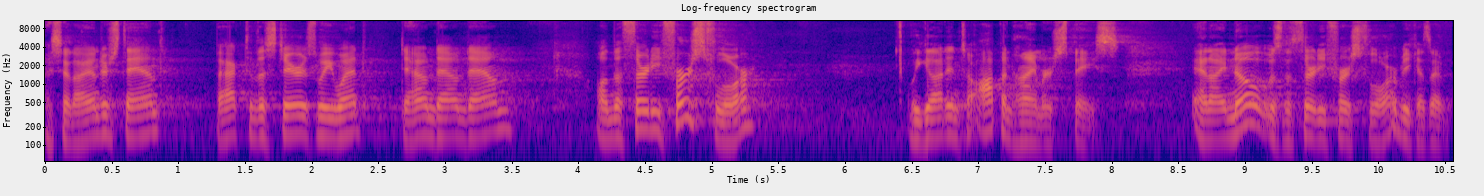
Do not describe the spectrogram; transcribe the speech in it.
I said, I understand. Back to the stairs we went, down, down, down. On the 31st floor, we got into Oppenheimer space. And I know it was the 31st floor because I've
